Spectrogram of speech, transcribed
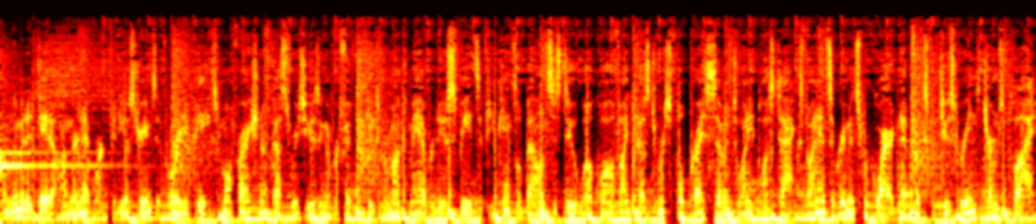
Unlimited data on their network. Video streams at 480p. Small fraction of customers using over 50 gigs per month may have reduced speeds. If you cancel, balances due. Well qualified customers, full price, 720 plus tax. Finance agreements required. Netflix for two screens. Terms apply.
